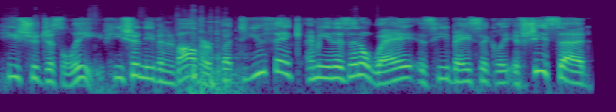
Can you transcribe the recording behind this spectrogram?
he should just leave. He shouldn't even involve her. But do you think, I mean, is in a way, is he basically, if she said,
